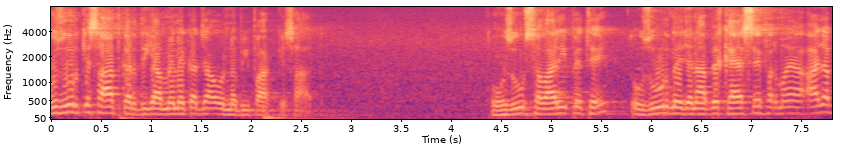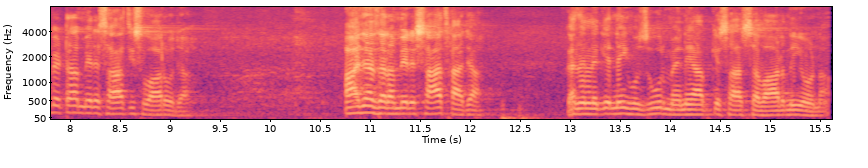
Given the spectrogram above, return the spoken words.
हुजूर के साथ कर दिया। मैंने कहा, जाओ नबी पाक के साथ। तो हुजूर सवारी पे थे तो हुजूर ने जनाब कैश से फरमाया, आजा बेटा, मेरे साथ ही सवार हो जा। आजा ज़रा, मेरे साथ आ जा। कहने लगे, नहीं हुजूर, मैंने आपके साथ सवार नहीं होना।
